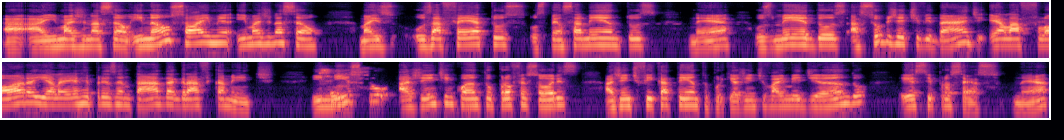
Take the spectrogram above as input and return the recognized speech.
a, a imaginação, e não só a im imaginação, mas os afetos, os pensamentos, né, os medos, a subjetividade, ela aflora e ela é representada graficamente. E Sim. nisso, a gente, enquanto professores, a gente fica atento, porque a gente vai mediando esse processo, né?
